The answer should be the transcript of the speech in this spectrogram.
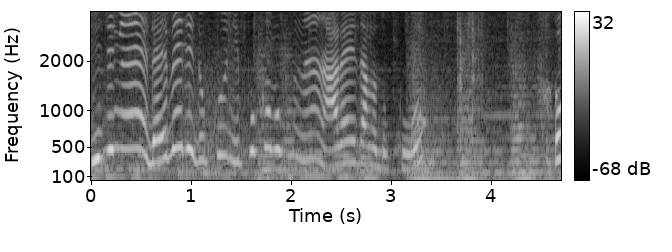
이 중에 레벨이 높은 이 포커복스는 아래에다가 놓고 오!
